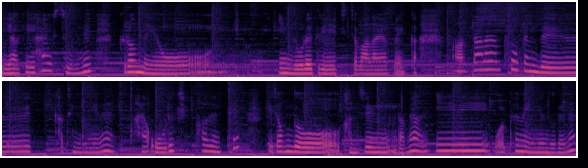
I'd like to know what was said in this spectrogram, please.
이야기할 수 있는 그런 내용 인 노래들이 진짜 많아요. 그러니까 어, 다른 프로그램들 같은 경우에는 한 5, 60%이 정도 건진다면 이 월팸에 있는 노래는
